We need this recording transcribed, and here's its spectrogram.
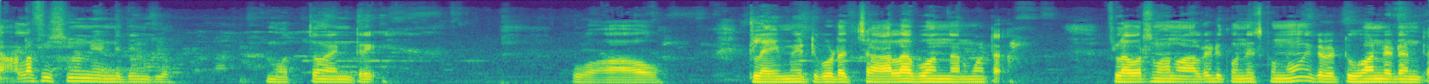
చాలా ఫిష్లు ఉన్నాయండి దీంట్లో. మొత్తం ఎంట్రీ వావ్ క్లైమేట్ కూడా చాలా బాగుంది అనమాట ఫ్లవర్స్ మనం ఆల్రెడీ కొనేసుకున్నాం. ఇక్కడ టూ హండ్రెడ్ అంట.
